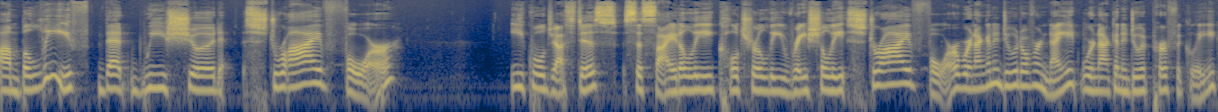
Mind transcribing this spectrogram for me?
um, belief that we should strive for equal justice societally, culturally, racially, strive for. We're not going to do it overnight. We're not going to do it perfectly,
